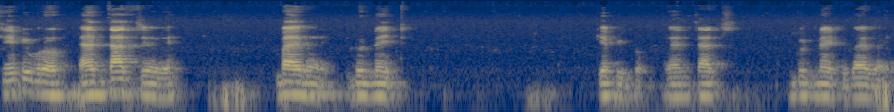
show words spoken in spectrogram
KP bro and touch bye bye good night KP bro and touch good night bye bye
